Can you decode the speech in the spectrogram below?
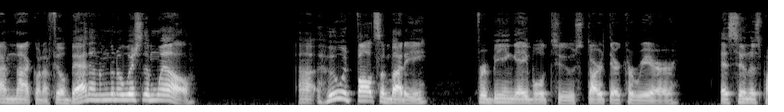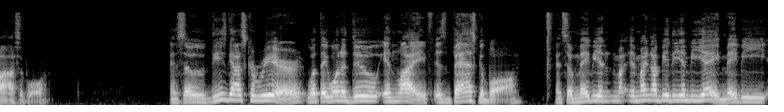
I'm not going to feel bad and I'm going to wish them well. Uh, who would fault somebody for being able to start their career as soon as possible? And so these guys' career, what they want to do in life is basketball. And so maybe it might, it might not be the NBA. Maybe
